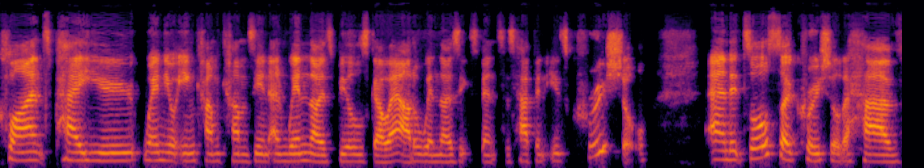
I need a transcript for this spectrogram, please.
clients pay you, when your income comes in, and when those bills go out or when those expenses happen is crucial. And it's also crucial to have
